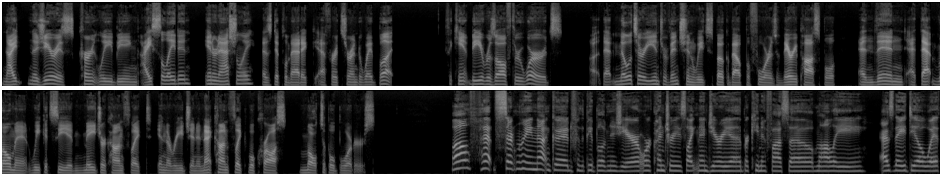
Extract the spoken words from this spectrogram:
Niger is currently being isolated internationally as diplomatic efforts are underway, but if it can't be resolved through words, uh, that military intervention we spoke about before is very possible. And then at that moment, we could see a major conflict in the region, and that conflict will cross multiple borders. Well, that's certainly not good for the people of Niger or countries like Nigeria, Burkina Faso, Mali, as they deal with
